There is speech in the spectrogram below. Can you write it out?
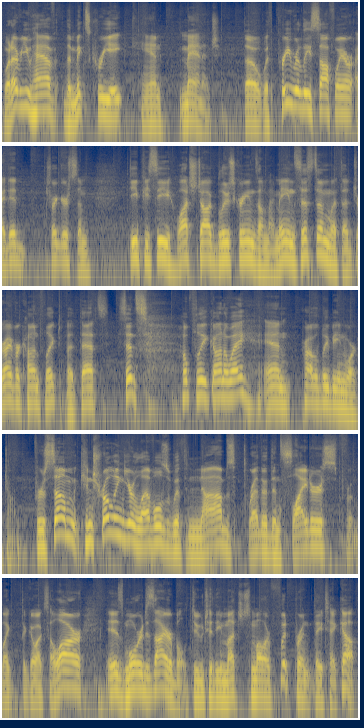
Whatever you have, the Mix Create can manage. Though with pre-release software, I did trigger some DPC Watchdog blue screens on my main system with a driver conflict, but that's since hopefully gone away and probably being worked on. For some, controlling your levels with knobs rather than sliders, like the GoXLR, is more desirable due to the much smaller footprint they take up.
